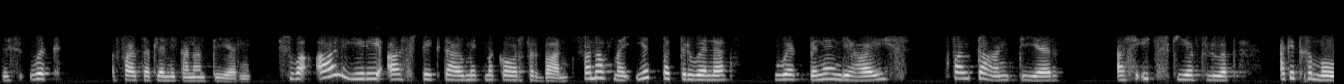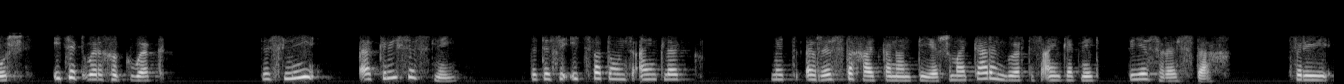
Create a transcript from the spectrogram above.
dis ook 'n fout wat hulle nie kan hanteer nie. So al hierdie aspekte hou met mekaar verband. Vanaf my eetpatrone, hoe ek binne in die huis foute hanteer as iets skeefloop, ek het gemors, iets het oorgekook. Dis nie 'n krisis nie. Dit is iets wat ons eintlik met 'n rustigheid kan hanteer. So my kernwoord is eintlik net wees rustig vir die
